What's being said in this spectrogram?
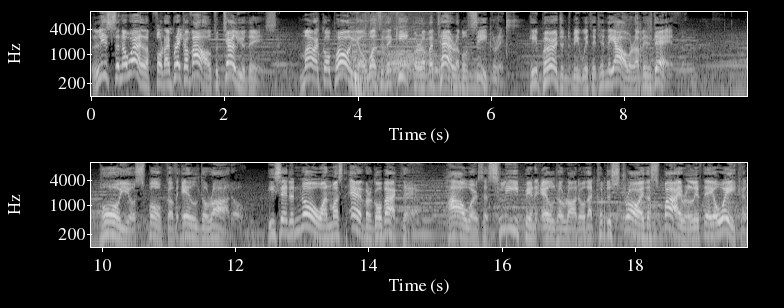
Listen well, for I break a vow to tell you this. Marco Pollo was the keeper of a terrible secret. He burdened me with it in the hour of his death. Pollo spoke of El Dorado. He said no one must ever go back there. Powers asleep in El Dorado that could destroy the spiral if they awaken.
